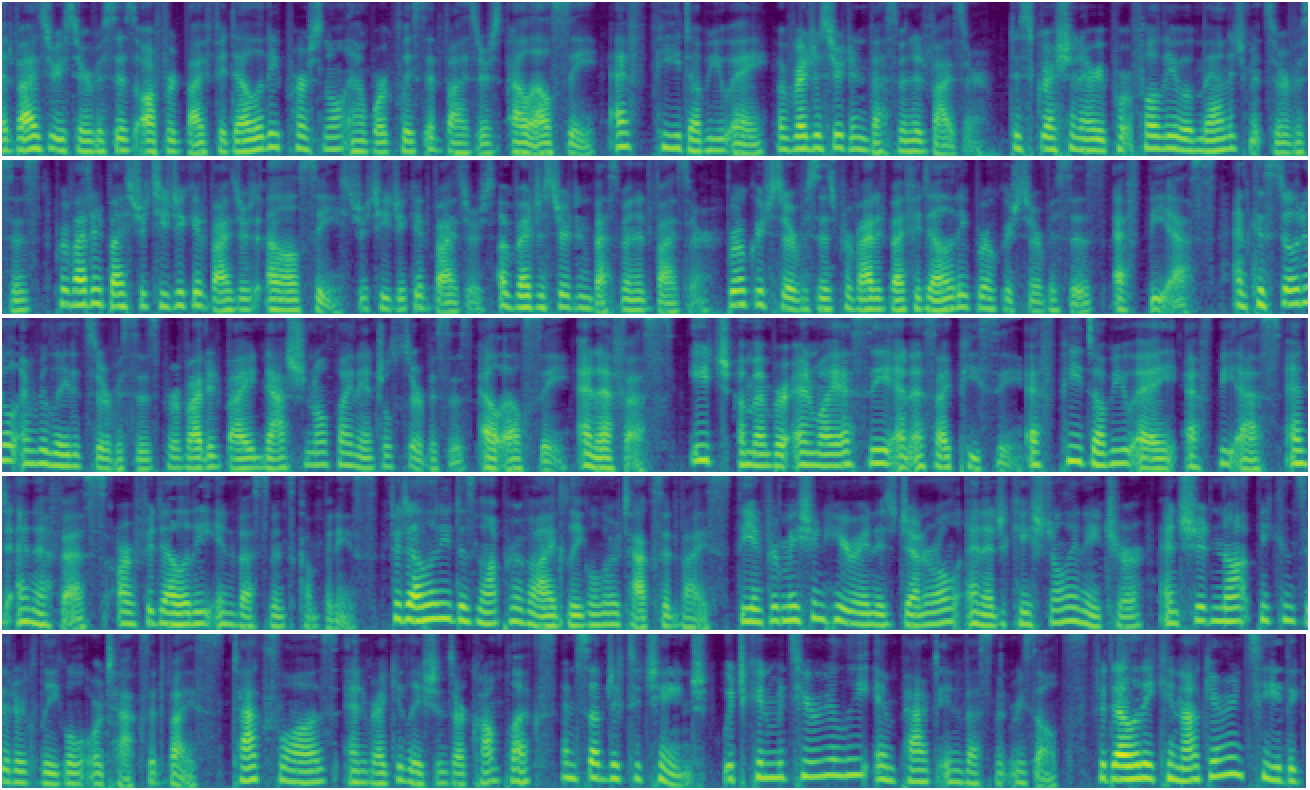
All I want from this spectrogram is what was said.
Advisory services offered by Fidelity Personal and Workplace Advisors LLC, FPWA, a registered investment advisor. Discretionary portfolio management services provided by Strategic Advisors LLC, Strategic Advisors, a registered investment advisor. Brokerage services provided by Fidelity Brokerage Services, FBS, and custodial and related services provided by National Financial Services LLC, NFS. Each a member NYSE and SIPC. FPWA, FBS, and NFS are Fidelity Investments companies. Fidelity does not provide legal or tax advice. The information herein herein is general and educational in nature and should not be considered legal or tax advice. Tax laws and regulations are complex and subject to change, which can materially impact investment results. Fidelity cannot guarantee the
